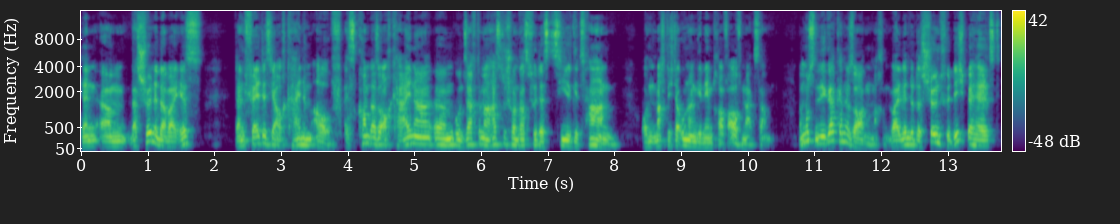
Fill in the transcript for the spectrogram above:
Denn ähm, das Schöne dabei ist, dann fällt es ja auch keinem auf. Es kommt also auch keiner ähm, und sagt immer, hast du schon was für das Ziel getan und macht dich da unangenehm drauf aufmerksam. Dann musst du dir gar keine Sorgen machen, weil wenn du das schön für dich behältst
